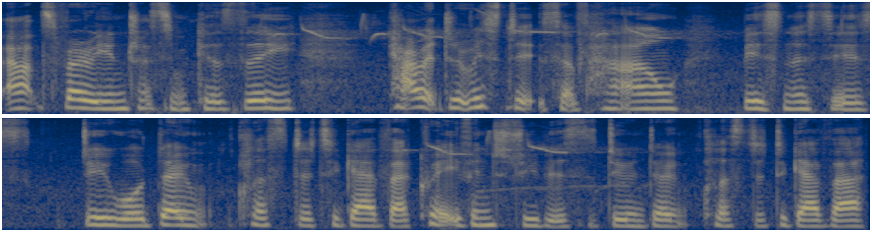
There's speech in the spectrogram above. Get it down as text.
that's very interesting because the characteristics of how businesses do or don't cluster together, creative industry businesses do and don't cluster together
